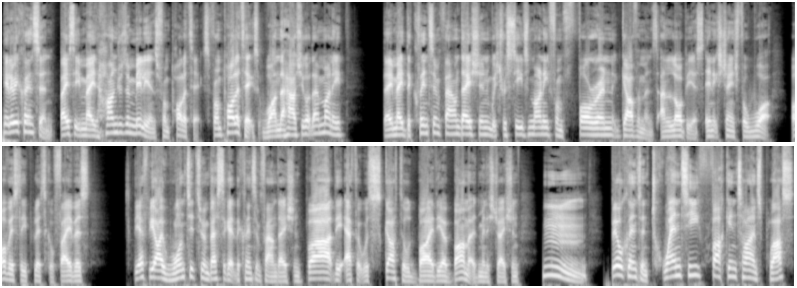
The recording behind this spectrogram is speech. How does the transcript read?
Hillary Clinton basically made hundreds of millions from politics. From politics, wonder how she got that money. They made the Clinton Foundation, which receives money from foreign governments and lobbyists in exchange for what? Obviously, political favors. The FBI wanted to investigate the Clinton Foundation, but the effort was scuttled by the Obama administration. Hmm. Bill Clinton 20 fucking times plus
